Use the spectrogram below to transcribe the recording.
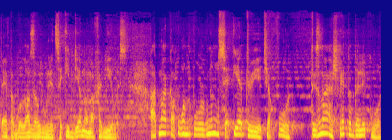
это была за улица и где она находилась. Однако он улыбнулся и ответил, вот, ты знаешь, это далеко.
